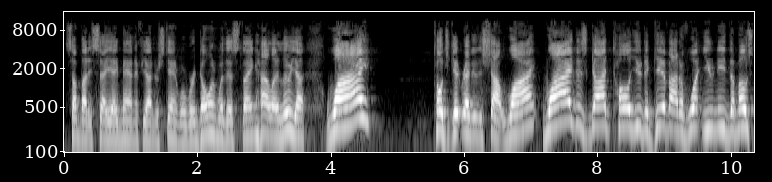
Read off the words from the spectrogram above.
Somebody say amen if you understand where we're going with this thing. Hallelujah. Why? Told you get ready to shout. Why? Why does God call you to give out of what you need the most?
